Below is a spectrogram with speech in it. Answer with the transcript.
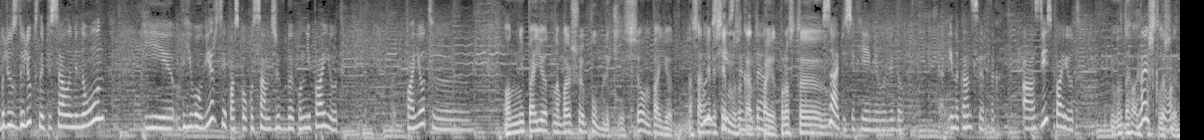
блюз Делюкс написал именно он. И в его версии, поскольку сам Джефф Бек, он не поет, поет... э, Он не поет на большой публике. Все он поет. На самом Ну, деле все музыканты да. поют. Просто... в записях я имела в виду. И на концертах. А здесь поет. Ну давай Знаешь, кто? послушаем.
